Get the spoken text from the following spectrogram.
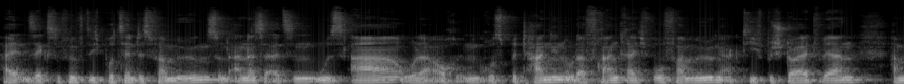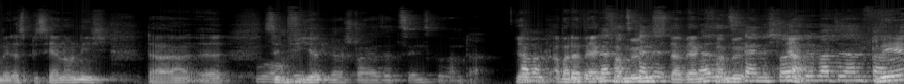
halten 56 Prozent des Vermögens und anders als in den USA oder auch in Großbritannien oder Frankreich, wo Vermögen aktiv besteuert werden, haben wir das bisher noch nicht. Da äh, wo sind wir Steuersätze insgesamt haben. Ja, aber, gut, aber da werden Vermögens, keine, da werden Vermögens. keine Steuerdebatte ja. anfangen. Nee,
